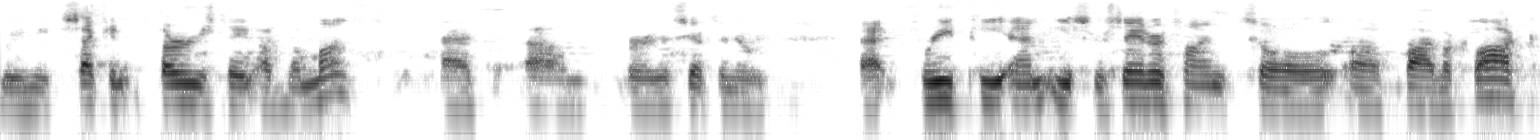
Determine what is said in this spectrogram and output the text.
we meet second Thursday of the month at um, or this afternoon at 3 p.m. Eastern Standard Time till uh, 5 o'clock.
